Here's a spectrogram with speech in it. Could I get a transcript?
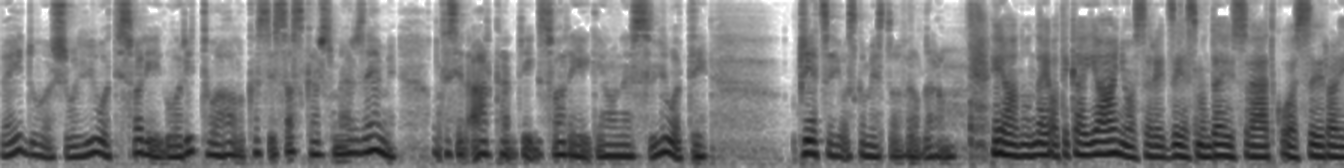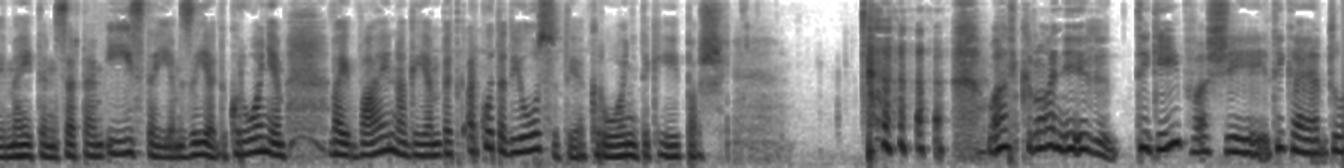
veido šo ļoti svarīgo rituālu, kas ir saskarsme ar zemi, un tas ir ārkārtīgi svarīgi, un es ļoti priecājos, ka mēs to vēl darām. Jā, nu ne jau tikai Jāņos, arī dziesmu un deju svētkos ir arī meitenes ar tiem īstajiem ziedu kroņiem vai vainagiem, bet ar ko tad jūsu tie kroņi tik īpaši? Man kroņi ir tik īpaši tikai ar to,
